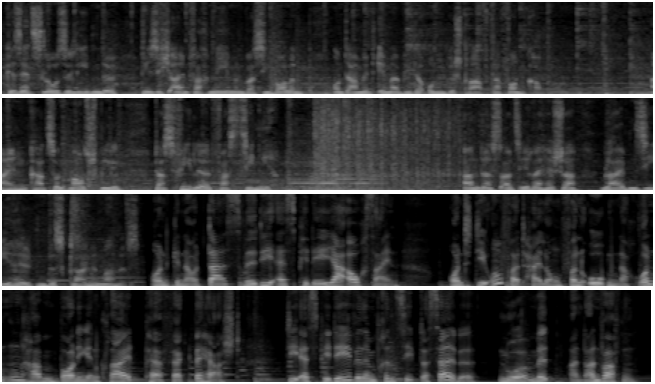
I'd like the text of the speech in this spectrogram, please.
Gesetzlose Liebende, die sich einfach nehmen, was sie wollen und damit immer wieder ungestraft davonkommen. Ein Katz-und-Maus-Spiel, das viele fasziniert. Anders als ihre Häscher bleiben sie Helden des kleinen Mannes. Und genau das will die SPD ja auch sein. Und die Umverteilung von oben nach unten haben Bonnie und Clyde perfekt beherrscht. Die SPD will im Prinzip dasselbe, nur mit anderen Waffen.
